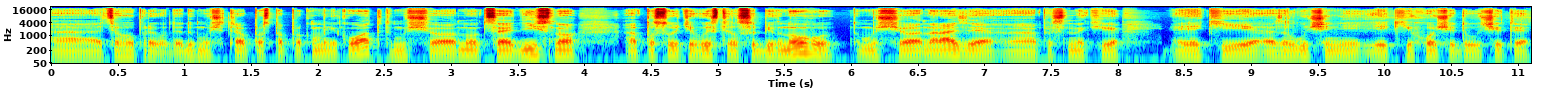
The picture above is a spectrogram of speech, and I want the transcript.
е, цього приводу. Я думаю, що треба просто прокомунікувати, тому що ну це дійсно по суті вистріл собі в ногу, тому що наразі представники. Які залучені, які хочуть долучити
